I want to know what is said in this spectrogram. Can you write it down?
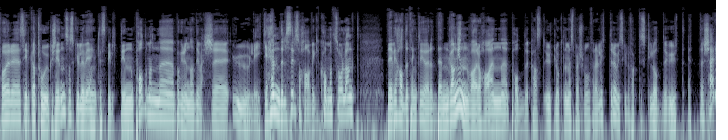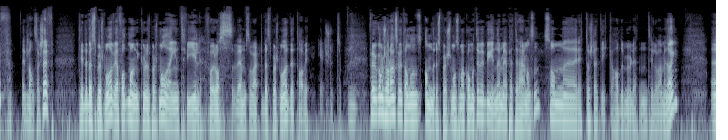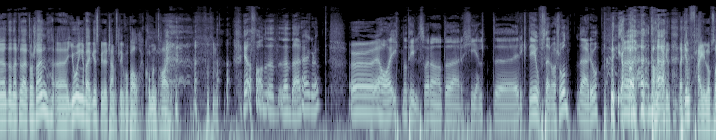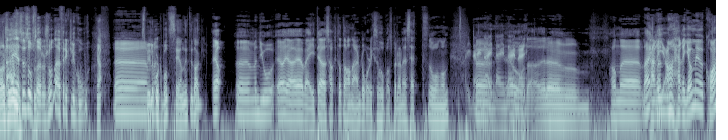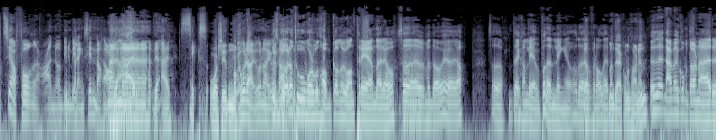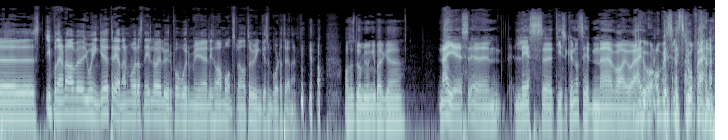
For ca. to uker siden så skulle vi egentlig spilt inn pod, men uh, pga. diverse ulike hendelser så har vi ikke kommet så langt. Det vi hadde tenkt å gjøre den gangen, var å ha en podkast utelukkende med spørsmål fra lyttere, og vi skulle faktisk lodde ut et skjerf, et landslagsskjerf, til det beste spørsmålet. Vi har fått mange kule spørsmål, og det er ingen tvil for oss hvem som har vært det beste spørsmålet. Det tar vi helt slutt. slutt. Før vi kommer så langt, skal vi ta noen andre spørsmål som har kommet til. Vi begynner med Petter Hermansen, som eh, rett og slett ikke hadde muligheten til å være med i dag. Eh, Denne er til deg, Torstein. Uh, Jo Inge Berge spiller Champions League-fotball. Kommentar. Ja, faen, den, den der har jeg glemt. Uh, jeg har ikke noe tilsvar enn at det er helt riktig observasjon. Det er det jo. ja, det, er ikke, det er ikke en feil observasjon. Nei, jeg syns observasjonen er fryktelig god. Ja. Eh, Spiller borte mot Zenit i dag. Ja, men jo, ja, jeg, jeg veit jeg har sagt at han er den dårligste fotballspilleren jeg har sett noen gang. Nei, nei, nei, nei, nei. Jo, det er, han øh, Nei, her, men ja, gjør med jo Kroatia for ja, Nå begynner det å bli lenge siden, da. det, Men er, eh, det er seks år siden nå. Jo da, jo da. Jo vi da. skåra to mål mot HamKam når vi vant 3-1 der, jeg òg. Men da ja. Så det kan leve på den lenge òg, Ja. Men det er kommentaren din. Eh, Nei, men Kommentaren er uh, imponerende av eh, Jo Inge. Treneren må være snill, og jeg lurer på hvor mye liksom, av månedslønna til Jo Inge som går til treneren. Ja. Hva syns du om Jo Inge Berge? Nei, eh, eh, les eh, ti sekunder siden var jo, jeg er jo obviously stor fan.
